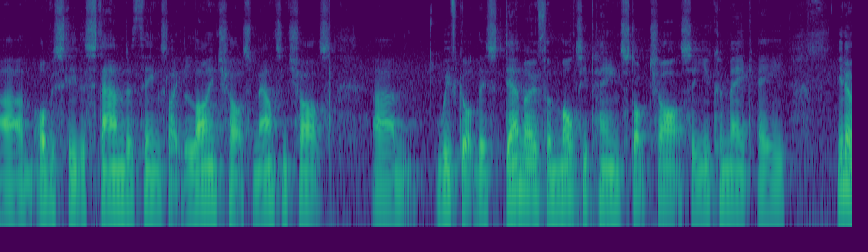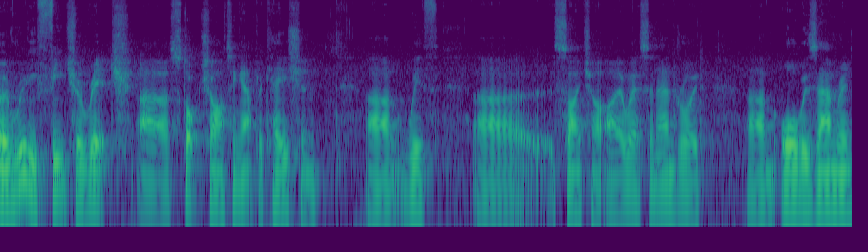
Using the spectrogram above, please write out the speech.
Um, obviously the standard things like line charts, mountain charts. Um, we've got this demo for multi-pane stock charts so you can make a you know, a really feature-rich uh, stock charting application uh, with uh, SciChart iOS and Android um, or with Xamarin.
